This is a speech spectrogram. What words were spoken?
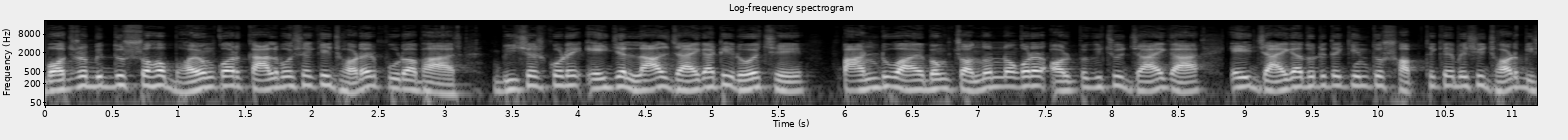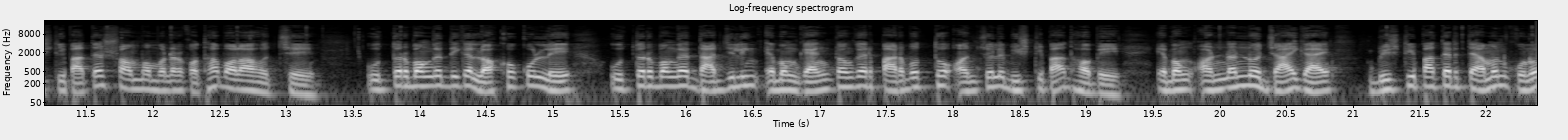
বজ্রবিদ্যুৎ সহ ভয়ঙ্কর কালবৈশাখী ঝড়ের পূর্বাভাস। বিশেষ করে এই যে লাল জায়গাটি রয়েছে পান্ডুয়া এবং চন্দননগরের অল্প কিছু জায়গা, এই জায়গা দুটিতে কিন্তু সবথেকে বেশি ঝড় বৃষ্টিপাতের সম্ভাবনার কথা বলা হচ্ছে। উত্তরবঙ্গের দিকে লক্ষ্য করলে উত্তরবঙ্গের দার্জিলিং এবং গ্যাংটকের পার্বত্য অঞ্চলে বৃষ্টিপাত হবে এবং অন্যান্য জায়গায় বৃষ্টিপাতের তেমন কোনো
